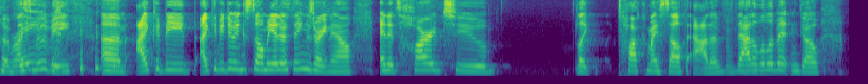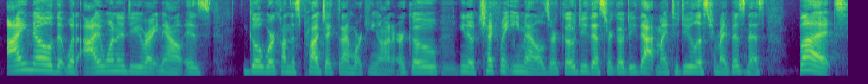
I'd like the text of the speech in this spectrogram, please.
of Right? this movie um i could be i could be doing so many other things right now and it's hard to like talk myself out of that a Mhm. little bit and go i know that what i want to do right now is go work on this project that i'm working on or go Mhm. you know check my emails or go do this or go do that my to-do list for my business but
